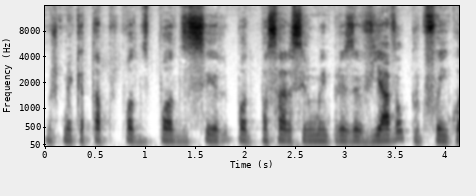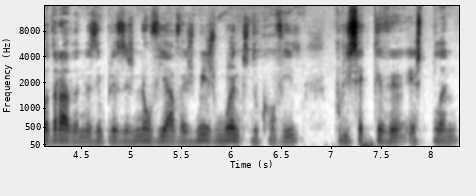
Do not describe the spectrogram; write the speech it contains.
Mas como é que a TAP pode, pode, ser, pode passar a ser uma empresa viável, porque foi enquadrada nas empresas não viáveis mesmo antes do Covid, por isso é que teve este plano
